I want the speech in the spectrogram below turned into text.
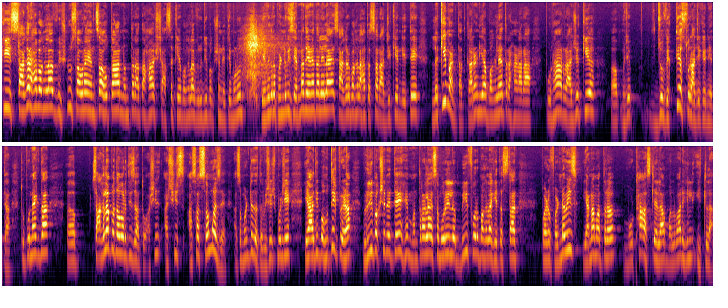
की सागर हा बंगला विष्णू सावरा यांचा होता. नंतर आता हा शासकीय बंगला विरोधी पक्ष नेते म्हणून देवेंद्र फडणवीस यांना देण्यात आलेला आहे. सागर बंगला हा तसा राजकीय नेते लकी मांडतात कारण या बंगल्यात राहणारा पुन्हा राजकीय म्हणजे जो व्यक्ती असतो राजकीय नेता तो पुन्हा एकदा चांगल्या पदावरती जातो. अशी अशी असा समज आहे. असं म्हटलं जातं. विशेष म्हणजे याआधी बहुतेक वेळा विरोधी पक्षनेते हे मंत्रालयासमोरील बी फोर बंगला घेत असतात. पण फडणवीस यांना मात्र मोठा असलेला मलबार हिल इथला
